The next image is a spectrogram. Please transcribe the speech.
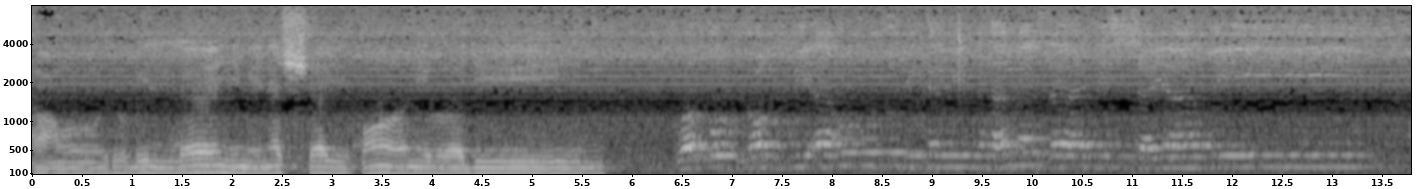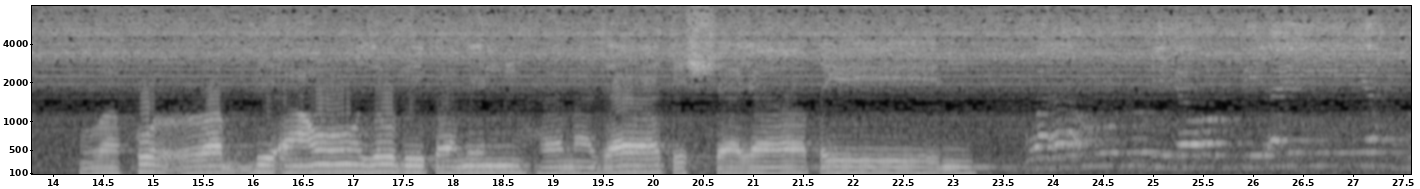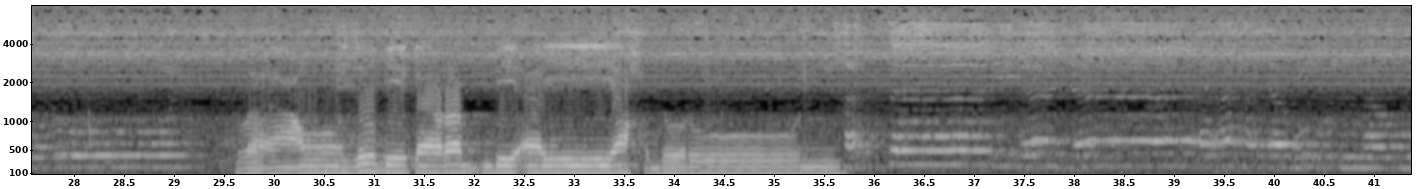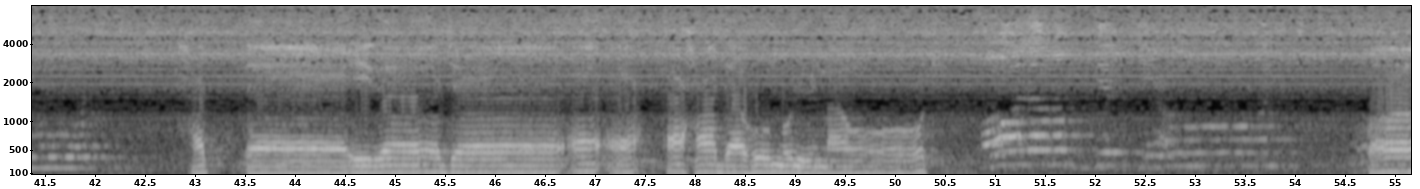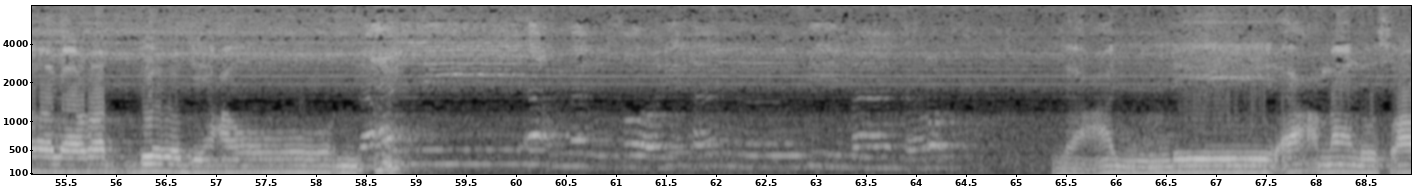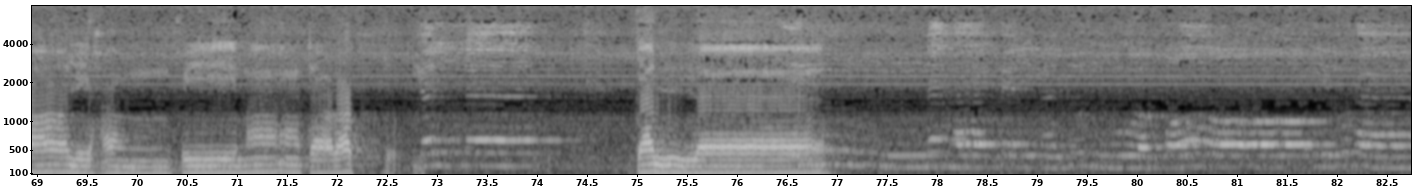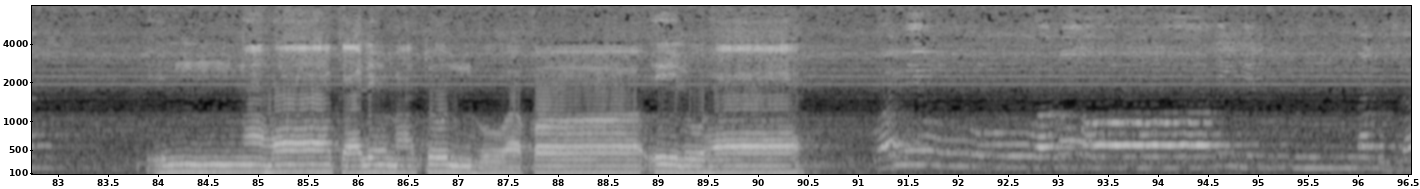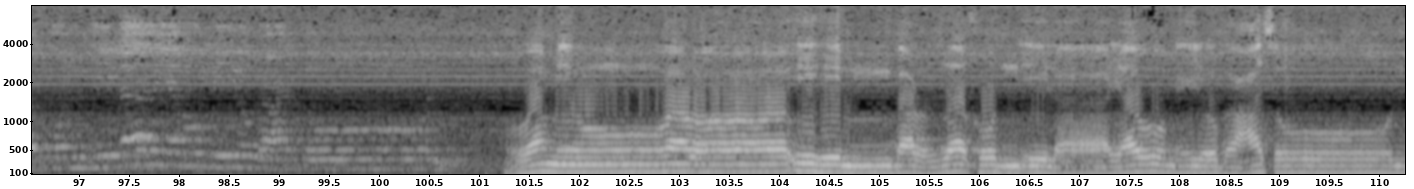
أعوذ بالله من الشيطان الرجيم. وقل رب أعوذ بك من همزات الشياطين. وقل رب أعوذ بك من همزات الشياطين. وأعوذ بك رب أن يحضرون. حتى إذا جاء أحدهم الموت حتى إذا جاء أحدهم الموت. قال رب ارجعون. قال رب ارجعون. لعلي أعمل صالحا فيما تركت. كلا. كلا إنها كلمة هو قائلها إنها كلمة هو قائلها. ومن ورائهم برزخ إلى يوم يبعثون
